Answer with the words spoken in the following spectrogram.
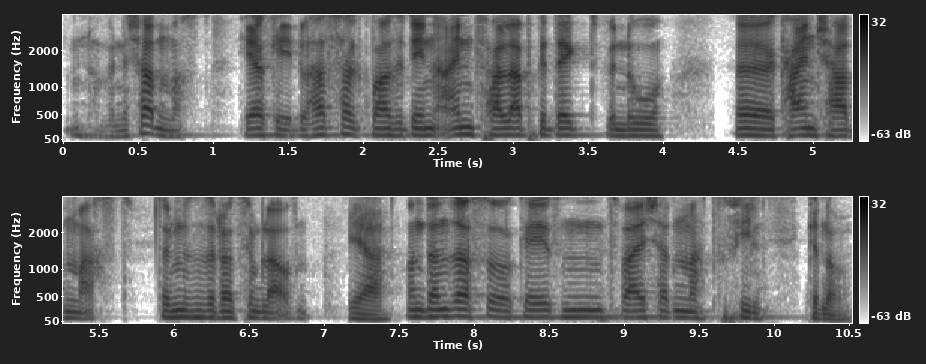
Nur wenn du Schaden machst. Ja, okay, du hast halt quasi den einen Fall abgedeckt, wenn du äh, keinen Schaden machst. Dann müssen sie trotzdem laufen. Ja, Und dann sagst du, okay, es sind zwei Schatten, macht zu viel. genau.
